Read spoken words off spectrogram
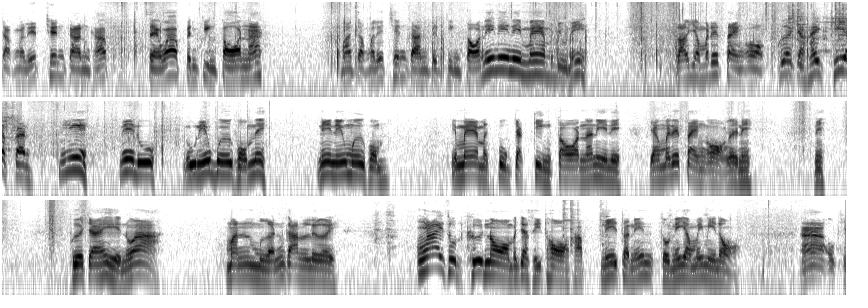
จากเมล็ดเช่นกันครับ แต่ว่าเป็นกิ่งตอนนะ มาจากเมล็ดเช่นกัน เป็นกิ่งตอนนี่นี่นี่แม่มันอยู่นี่ เรายังไม่ได้แต่งออกเพื่อจะให้เทียบกัน นี่นี่ดูดูนิ้วมือผมนี่ นี่นิ้วมือผมนี่แม่มันปลูกจากกิ่งตอนนะนี่นี่ยังไม่ได้แต่งออกเลยนี่นี่ เพื่อจะให้เห็นว่ามันเหมือนกันเลย ง่ายสุดคือหนอมันจะสีทองครับ นี่ตอนนี้ตัวนี้ยังไม่มีหนออ่าโอเค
